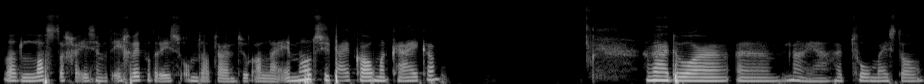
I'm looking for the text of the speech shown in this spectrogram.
wat lastiger is en wat ingewikkelder is, omdat daar natuurlijk allerlei emoties bij komen kijken. Waardoor, uh, nou ja, het tool meestal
